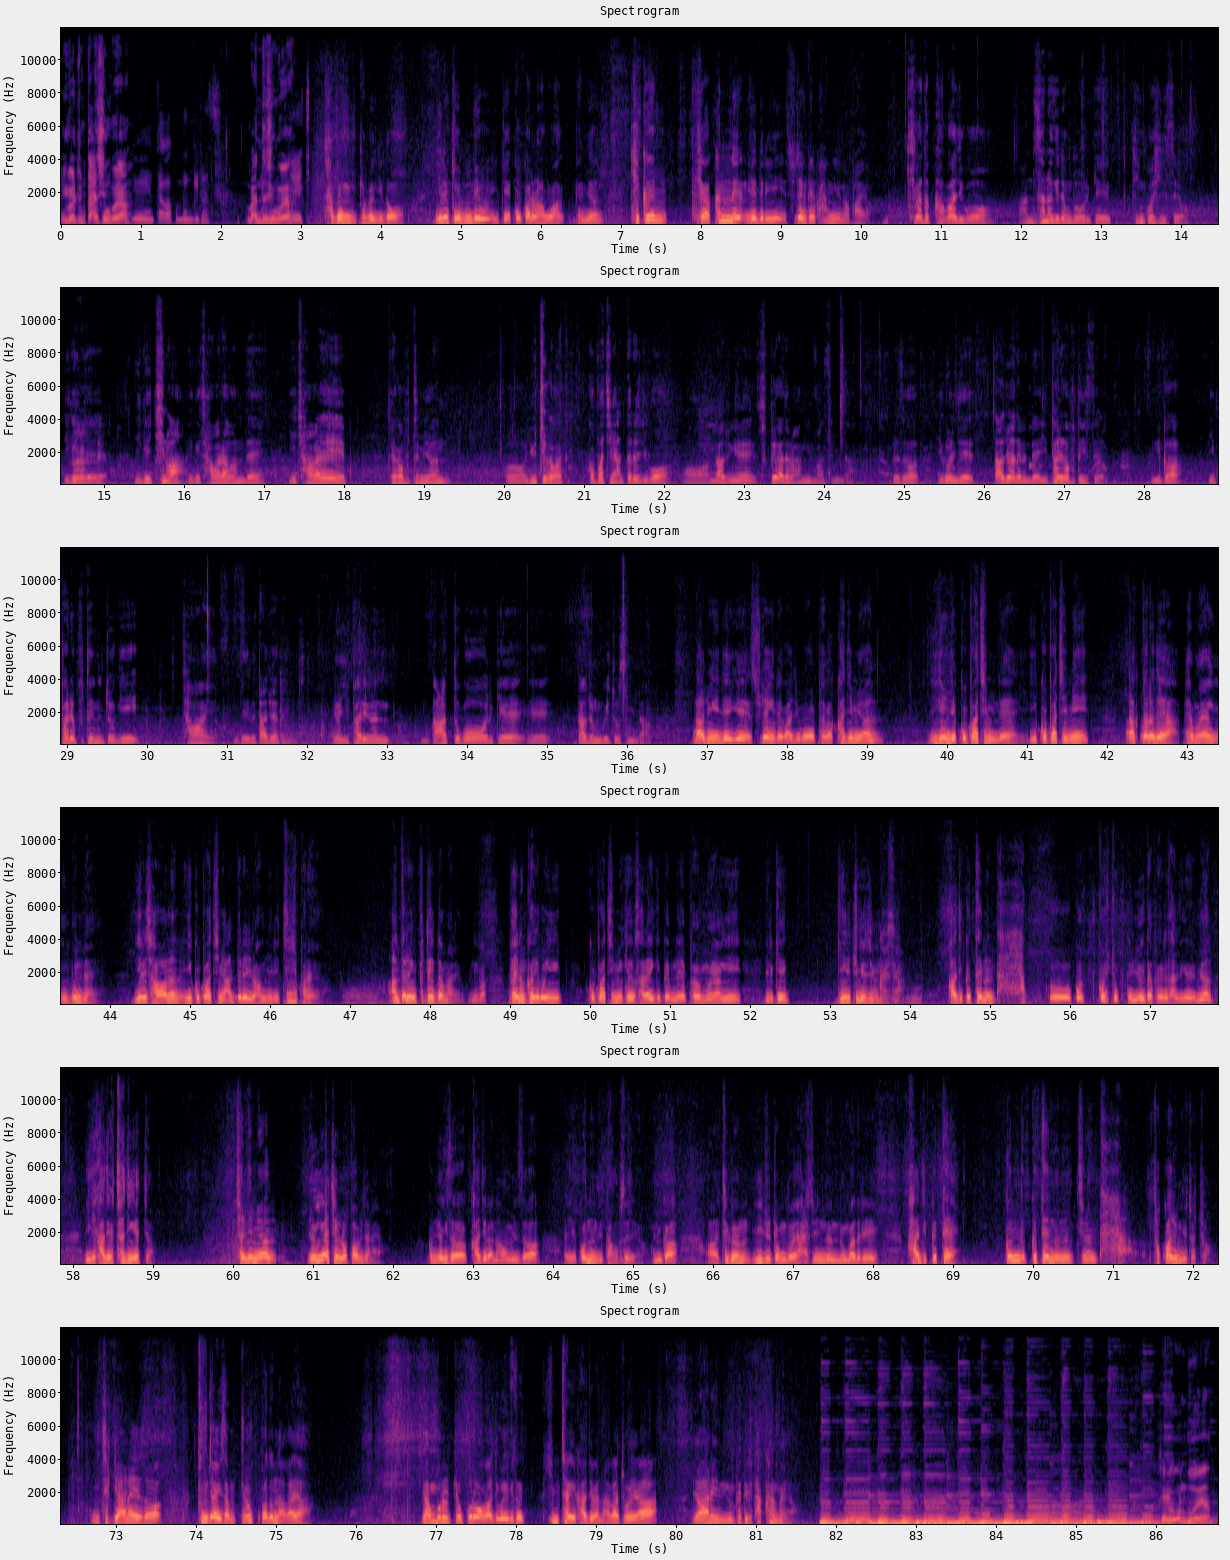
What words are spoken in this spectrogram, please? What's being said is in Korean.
이걸 좀 따신 거야? 예, 따갖고 맹기라서. 만드신 거야? 예, 자동 교배기도 이렇게 문대 이렇게 꽃가루를 하고 하- 되면 키 큰 키가 큰 애- 애들이 수정될 확률이 높아요. 키가 더 커가지고 한 서너 개 정도 이렇게 빈 꽃이 있어요. 이게 네. 이제 이게 친화, 이게 자화라고 하는데 이 자화에 배가 붙으면 어, 유치가 꽃받침이 안 떨어지고 어, 나중에 숙배가 될 확률이 많습니다. 그래서 이걸 이제 따줘야 되는데 이파리가 붙어 있어요. 그러니까 이파리 붙어 있는 쪽이 자화예요. 이제 이걸 따줘야 됩니다. 예, 이파리는 놔두고 이렇게 예, 따주는 것이 좋습니다. 나중에 이제 이게 수정이 돼 가지고 배가 커지면 이게 이제 꽃받침인데 이 꽃받침이 딱 떨어져야 배 모양이 이쁜데 이래 자와는 이 꽃받침이 안 떨어질 확률이 70%예요. 안 떨어지고 붙어 있단 말이에요. 그러니까 배는 커지고 이 꽃받침이 계속 살아있기 때문에 배 모양이 이렇게 길쭉해지는 거죠. 가지 끝에는 다 그 꽃이 좋기 때문에 여기다 배를 달리게 되면 이게 가지가 처지겠죠. 처지면 여기가 제일 높아 보잖아요. 그럼 여기서 가지가 나오면서 이 꽃눈들이 다 없어져요. 그러니까 아, 지금 2주 정도에 할 수 있는 농가들이 가지 끝에 끝, 끝에 눈은 치는 다 솎아주는 게 좋죠. 이 책지 하나에서 두 자 이상 쭉 뻗어 나가야 양분을 쭉 끌어와 가지고 여기서 힘차게 가지가 나가줘야 이 안에 있는 배들이 다 크는 거예요. 저 요건 뭐예요?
